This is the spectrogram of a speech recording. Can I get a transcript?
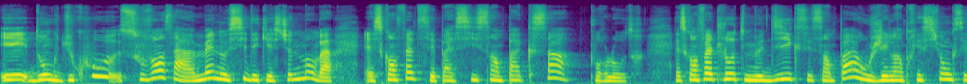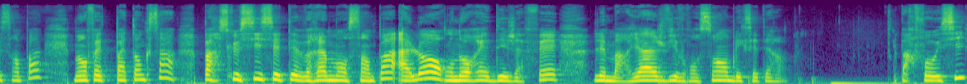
Et donc du coup, souvent ça amène aussi des questionnements. Bah, est-ce qu'en fait c'est pas si sympa que ça? L'autre Est-ce qu'en fait l'autre me dit que c'est sympa ou j'ai l'impression que c'est sympa? Mais en fait pas tant que ça. Parce que si c'était vraiment sympa, alors on aurait déjà fait les mariages, vivre ensemble, etc. Parfois aussi,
